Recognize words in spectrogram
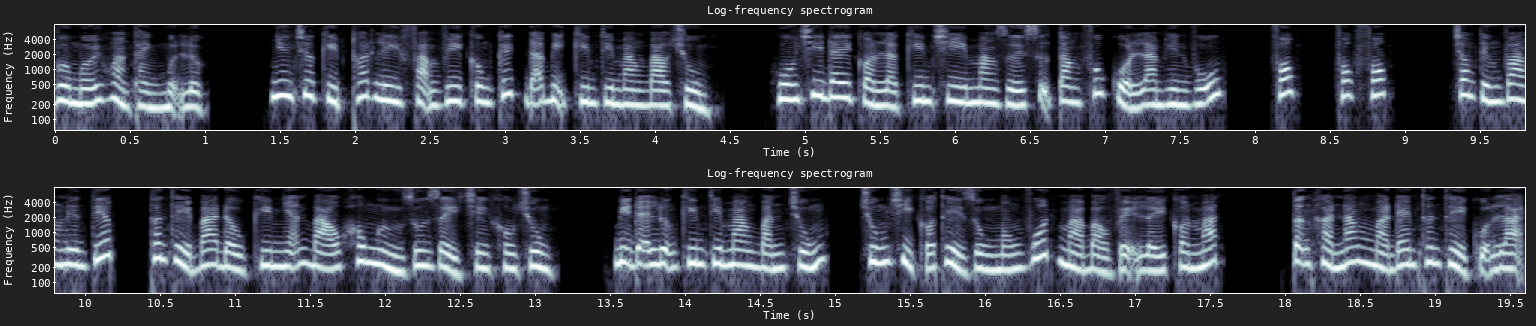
vừa mới hoàn thành mượn lực, nhưng chưa kịp thoát ly phạm vi công kích đã bị kim ti mang bao trùm. Huống chi đây còn là kim chi mang dưới sự tăng phúc của Lam Hiên Vũ. Phốc, phốc phốc. Trong tiếng vang liên tiếp, thân thể ba đầu kim nhãn báo không ngừng run rẩy trên không trung. Bị đại lượng kim ti mang bắn trúng, chúng chỉ có thể dùng móng vuốt mà bảo vệ lấy con mắt, tận khả năng mà đem thân thể cuộn lại,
